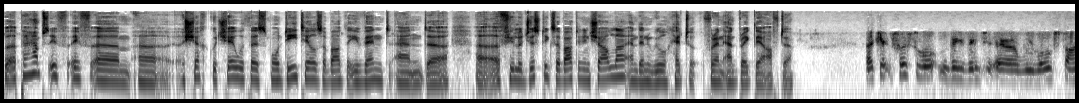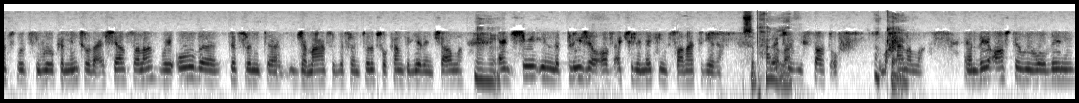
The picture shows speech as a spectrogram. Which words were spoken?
But perhaps if, if um, uh, Sheikh could share with us more details about the event and uh, uh, a few logistics about it, inshallah, and then we'll head to, for an ad break thereafter. Okay, first of all, the event, uh, we will start with, we'll commence with the Isha Salah, where all the different uh, Jamaats, the different turuq will come together, inshallah, Mhm. and share in the pleasure of actually making Salah together. That's Subhanallah. we start off, Okay. subhanallah. And thereafter we will then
